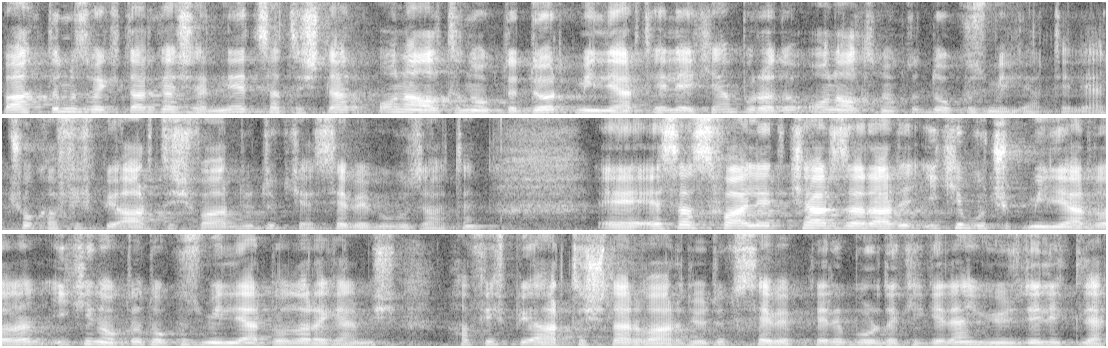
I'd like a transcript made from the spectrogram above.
Baktığımız vakit arkadaşlar net satışlar 16.4 milyar TL iken burada 16.9 milyar TL. Yani çok hafif bir artış var diyorduk ya sebebi bu zaten. Ee, esas faaliyet kar zararı 2.5 milyar dolardan 2.9 milyar dolara gelmiş. Hafif bir artışlar var diyorduk. Sebepleri buradaki gelen yüzdelikler.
